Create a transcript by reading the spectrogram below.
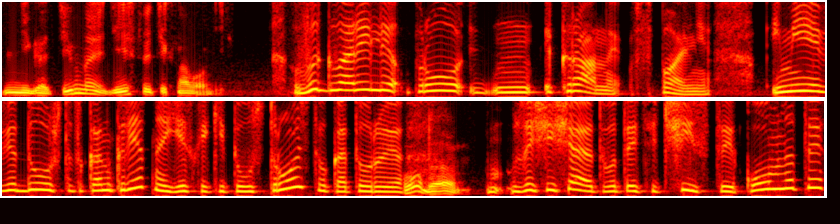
негативное действие технологий. Вы говорили про экраны в спальне. Имея в виду что-то конкретное, есть какие-то устройства, которые О, да. защищают вот эти чистые комнаты.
